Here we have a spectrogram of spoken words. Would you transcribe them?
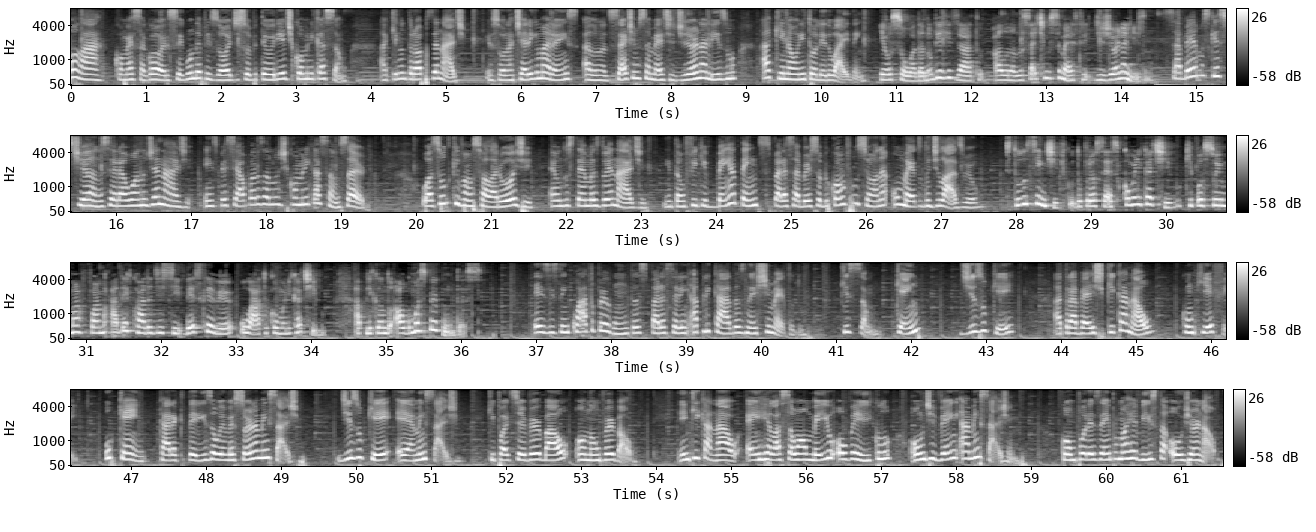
Olá! Começa agora o segundo episódio sobre teoria de comunicação, aqui no Drops Enad. Eu sou Natiele Guimarães, aluna do sétimo semestre de jornalismo, aqui na Unitoledo Aiden. Eu sou a Danúbia Risato, aluna do sétimo semestre de jornalismo. Sabemos que este ano será o ano de Enad, em especial para os alunos de comunicação, certo? O assunto que vamos falar hoje é um dos temas do ENAD, então fique bem atentos para saber sobre como funciona o método de Laswell estudo científico do processo comunicativo que possui uma forma adequada de se descrever o ato comunicativo, aplicando algumas perguntas. Existem quatro perguntas para serem aplicadas neste método, que são quem, diz o que, através de que canal, com que efeito. O quem caracteriza o emissor na mensagem. Diz o que é a mensagem, que pode ser verbal ou não verbal. Em que canal é em relação ao meio ou veículo onde vem a mensagem, como por exemplo uma revista ou jornal.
